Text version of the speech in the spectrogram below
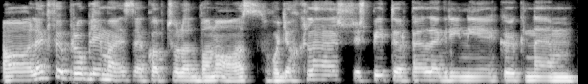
A legfőbb probléma ezzel kapcsolatban az, hogy a Klás és Peter Pellegrini ők nem,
